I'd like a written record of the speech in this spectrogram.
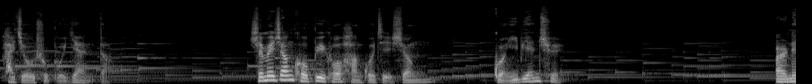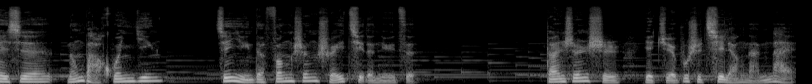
还久处不厌的？谁没张口闭口喊过几声“滚一边去”？而那些能把婚姻经营的风生水起的女子，单身时也绝不是凄凉难耐、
